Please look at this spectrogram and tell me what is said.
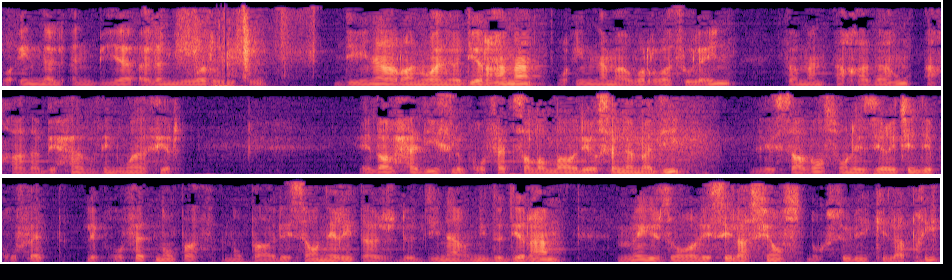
وإن الأنبياء لم يورثوا دينارا ولا درهما وإنما ورثوا العلم فمن أخذه أخذ بحظ وافر Et dans le hadith, le prophète sallallahu alayhi wa sallam a dit Les savants sont les héritiers des prophètes. Les prophètes n'ont pas, n'ont pas laissé en héritage de dinar ni de dirham, mais ils ont laissé la science. Donc celui qui l'a pris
